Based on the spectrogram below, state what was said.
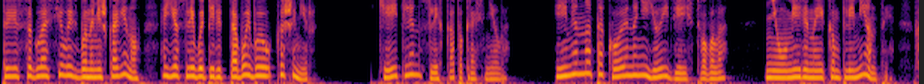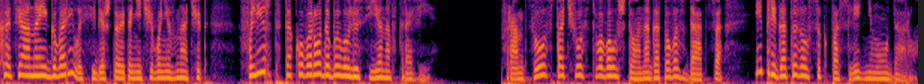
Ты согласилась бы на мешковину, если бы перед тобой был кашемир. Кейтлин слегка покраснела. Именно такое на нее и действовало. Неумеренные комплименты, хотя она и говорила себе, что это ничего не значит — Флирт такого рода был у Люсьена в крови. Француз почувствовал, что она готова сдаться, и приготовился к последнему удару.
